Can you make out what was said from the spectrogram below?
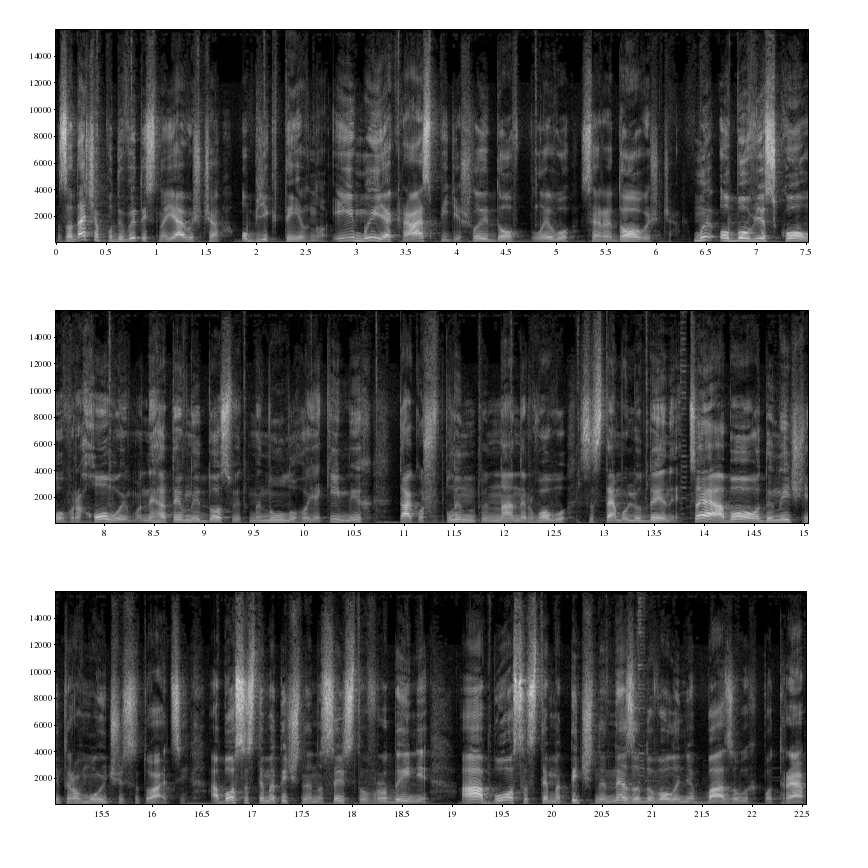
Задача подивитись на явища об'єктивно, і ми якраз підійшли до впливу середовища. Ми обов'язково враховуємо негативний досвід минулого, який міг також вплинути на нервову систему людини. Це або одиничні травмуючі ситуації, або систематичне насильство в родині, або систематичне незадоволення базових потреб.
